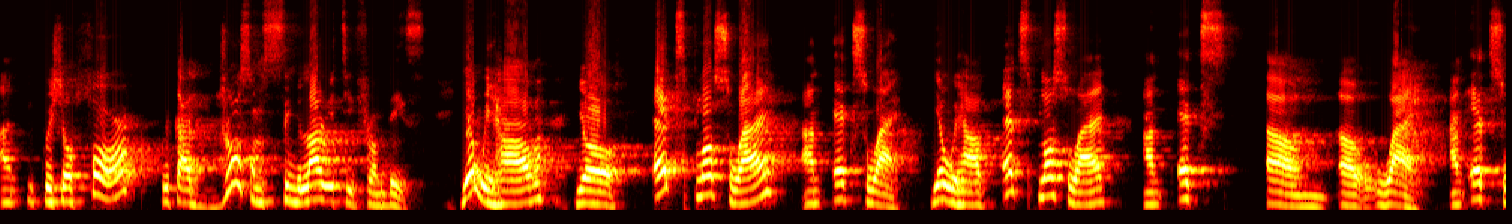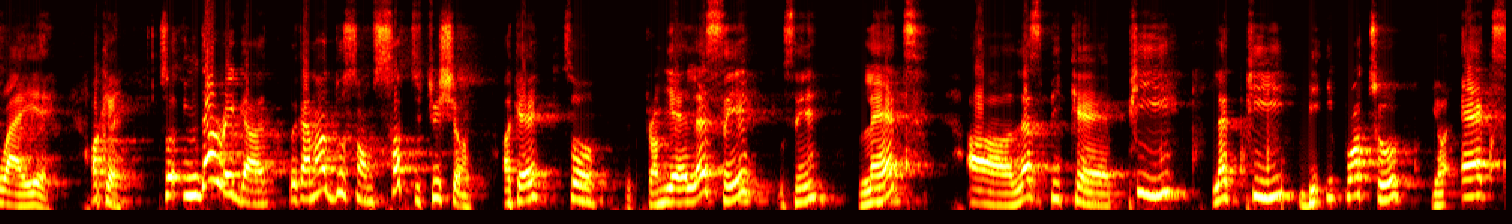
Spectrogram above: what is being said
and equation 4, we can draw some similarity from this. Here we have your x plus y and xy. Here we have x plus y and x um, uh, y and xy here. Okay, so in that regard, we can now do some substitution. Okay, so from here, let's say, we say, let, uh, let's pick uh, p, let p be equal to your x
